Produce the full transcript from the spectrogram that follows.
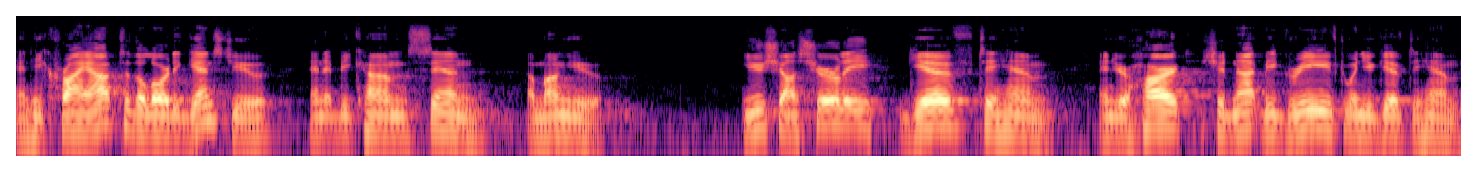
And he cry out to the Lord against you, and it become sin among you. You shall surely give to him, and your heart should not be grieved when you give to him,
